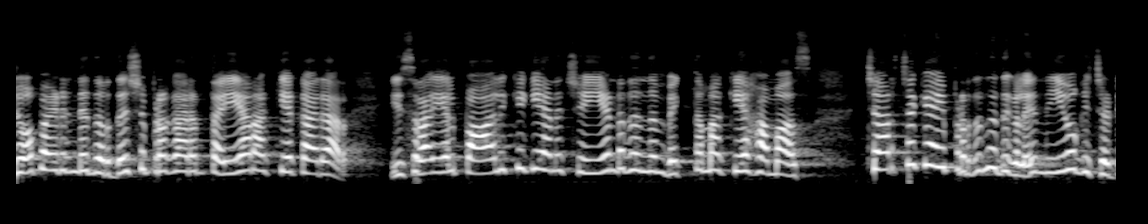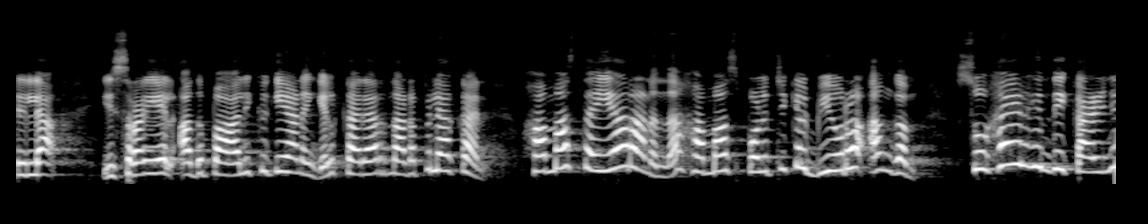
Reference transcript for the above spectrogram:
ജോ ബൈഡന്റെ നിർദ്ദേശപ്രകാരം തയ്യാറാക്കിയ കരാർ ഇസ്രായേൽ പാലിക്കുകയാണ് ചെയ്യേണ്ടതെന്നും വ്യക്തമാക്കിയ ഹമാസ് ചർച്ചയ്ക്കായി പ്രതിനിധികളെ നിയോഗിച്ചിട്ടില്ല. ഇസ്രായേൽ അത് പാലിക്കുകയാണെങ്കിൽ കരാർ നടപ്പിലാക്കാൻ ഹമാസ് തയ്യാറാണെന്ന് ഹമാസ് പൊളിറ്റിക്കൽ ബ്യൂറോ അംഗം സുഹൈൽ ഹിന്ദി കഴിഞ്ഞ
